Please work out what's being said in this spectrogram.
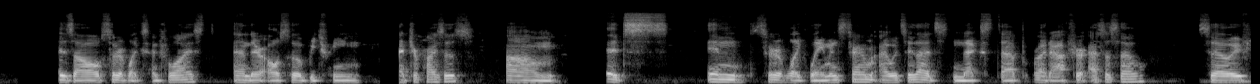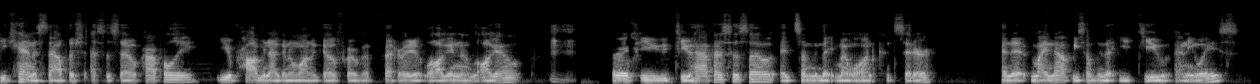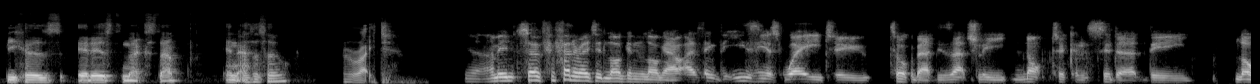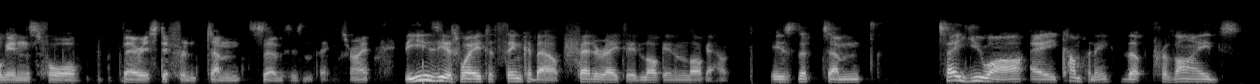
is all sort of like centralized. And they're also between enterprises. Um, it's in sort of like layman's term, I would say that's next step right after SSO. So if you can't establish SSO properly, you're probably not going to want to go for a federated login and logout. Mhm. Or if you do have SSO, it's something that you might want to consider. And it might not be something that you do anyways, because it is the next step in SSO. Right. Yeah, I mean, so for federated login and logout, I think the easiest way to talk about is actually not to consider the logins for various different um, services and things, right? The easiest way to think about federated login and logout is that, um, say you are a company that provides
